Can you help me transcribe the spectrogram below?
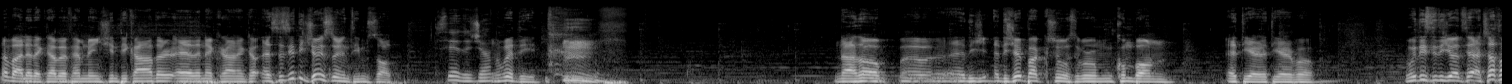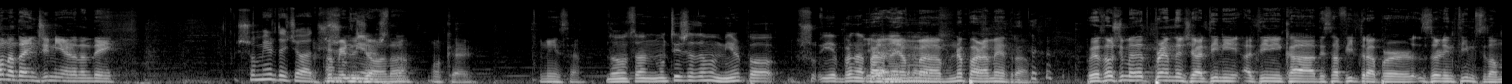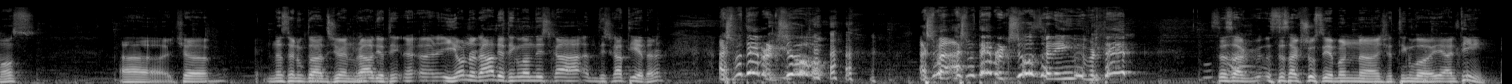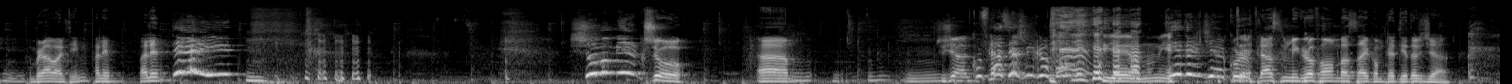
Në valët e Club FM në 104 edhe në ekranin Club. E se si dëgjoj zë tim sot? Si e dëgjon? Nuk e di. Në ato, e dëgjoj pak kështu, sikur më kumbon e tjerë, e tjerë, po. Nuk e di si dëgjohet, a ça thonë ata inxhinierët andej? Shumë mirë dëgjohet. Shumë mirë dëgjohet, po? Okej. Nëse. Domethënë mund të ishte edhe më mirë, po je brenda parametrave. Jam uh, në parametra. Po ju thoshim edhe të premten që Altini Altini ka disa filtra për zërin tim sidomos. ë uh, që nëse nuk do ta dëgjojnë në radio, ti, jo në radio tingëllon diçka diçka tjetër. Është më tepër kështu. Është më është më tepër kështu zëri im i vërtetë. Sesa sesa kështu si e bën uh, të tingëllojë Altini. Bravo Altin. Falem. Faleminderit. Shumë mirë kështu. Ehm. Ju jeni kur flisni në mikrofon? Jo, jo, më mirë. Tjetër gjë kur flas në mikrofon, pastaj komplet tjetër gjë.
